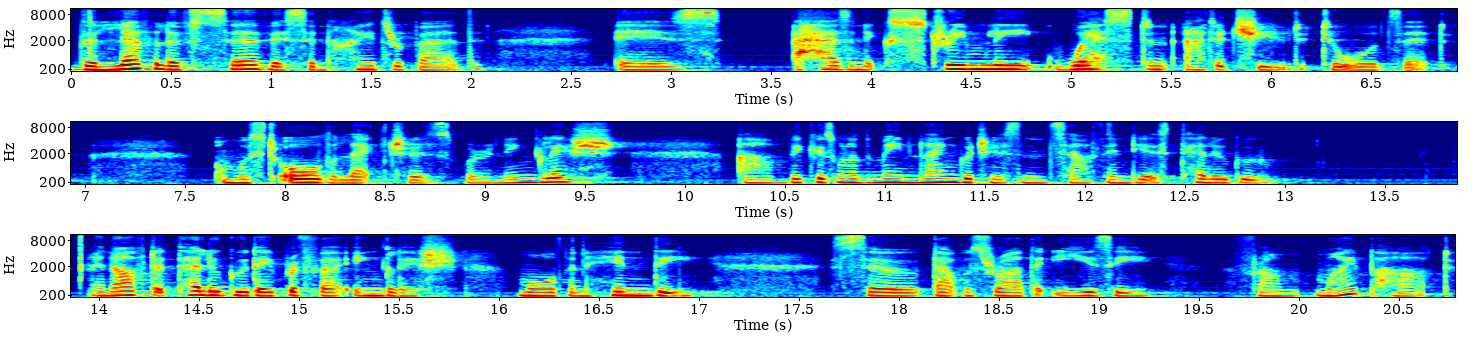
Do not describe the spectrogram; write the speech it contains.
the level of service in Hyderabad is has an extremely Western attitude towards it. Almost all the lectures were in English um, because one of the main languages in South India is Telugu. And after Telugu, they prefer English more than Hindi. So that was rather easy from my part.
